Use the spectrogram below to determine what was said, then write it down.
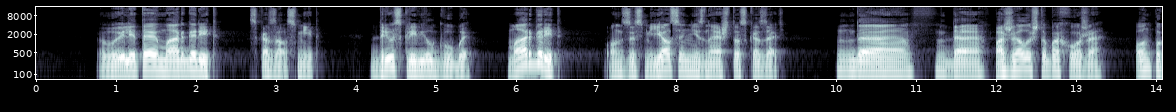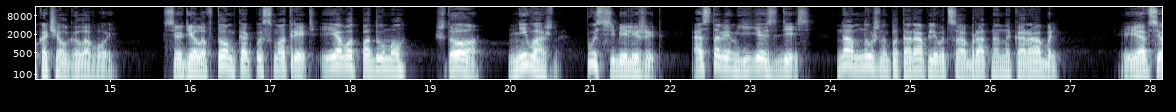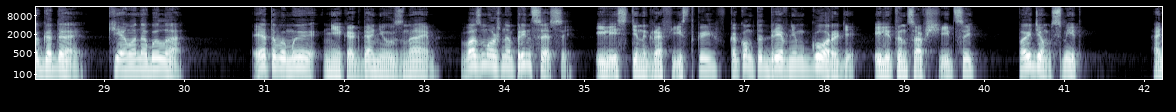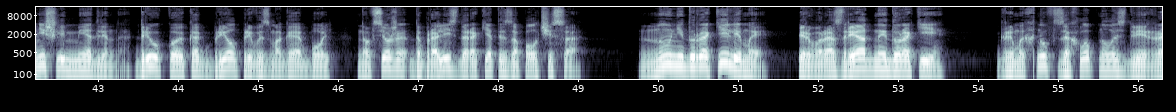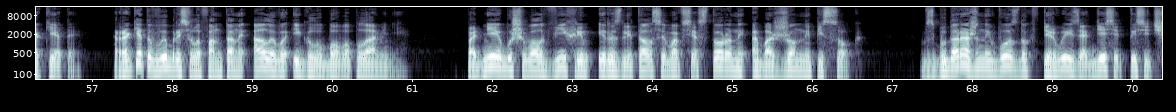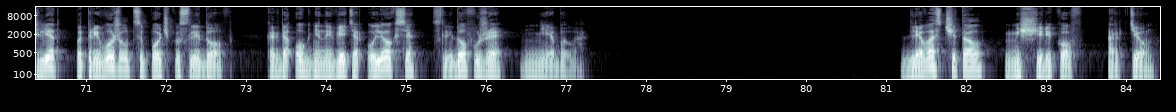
«Вылитая Маргарит», — сказал Смит. Дрю скривил губы. «Маргарит?» Он засмеялся, не зная, что сказать. «Да, «Да, пожалуй, что похоже». Он покачал головой. «Все дело в том, как посмотреть, и я вот подумал...» «Что? Неважно, пусть себе лежит. Оставим ее здесь. Нам нужно поторапливаться обратно на корабль». «Я все гадаю, кем она была?» «Этого мы никогда не узнаем. Возможно, принцессой, или стенографисткой в каком-то древнем городе, или танцовщицей, Пойдем, Смит». Они шли медленно, Дрю кое-как брел, превозмогая боль, но все же добрались до ракеты за полчаса. «Ну, не дураки ли мы? Перворазрядные дураки!» Громыхнув, захлопнулась дверь ракеты. Ракета выбросила фонтаны алого и голубого пламени. Под ней бушевал вихрем и разлетался во все стороны обожженный песок. Взбудораженный воздух впервые за 10 тысяч лет потревожил цепочку следов. Когда огненный ветер улегся, следов уже не было. Для вас читал Мещеряков Артем.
